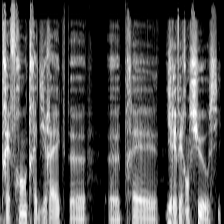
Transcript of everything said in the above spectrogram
très franc, très direct, euh, très irrévérencieux aussi.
